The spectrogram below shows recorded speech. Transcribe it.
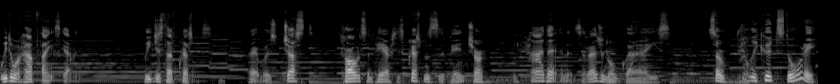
we don't have Thanksgiving. We just have Christmas. It was just Thomas and Percy's Christmas adventure. We had it in its original guise. It's a really good story.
